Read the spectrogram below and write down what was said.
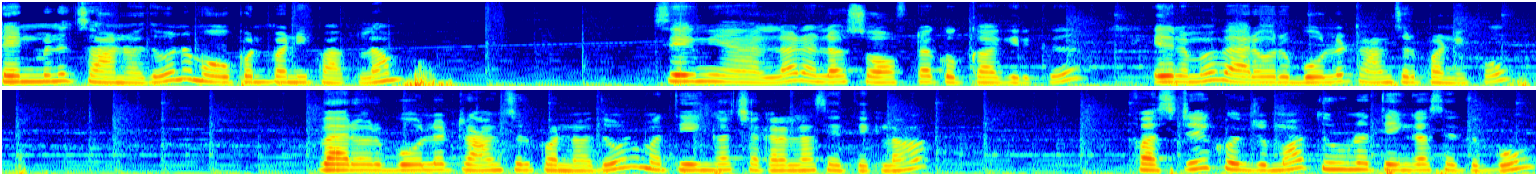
டென் மினிட்ஸ் ஆனதும் நம்ம ஓப்பன் பண்ணி பார்க்கலாம். சேமியா எல்லாம் நல்லா சாஃப்டாக குக் ஆகியிருக்கு. இதை நம்ம வேற ஒரு பவுலில் ட்ரான்ஸ்ஃபர் பண்ணிப்போம். வேற ஒரு பவுலில் ட்ரான்ஸ்ஃபர் பண்ணதும் நம்ம தேங்காய் சக்கரைலாம் சேர்த்துக்கலாம். ஃபஸ்ட்டு கொஞ்சமாக துருண தேங்காய் சேர்த்துப்போம்.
